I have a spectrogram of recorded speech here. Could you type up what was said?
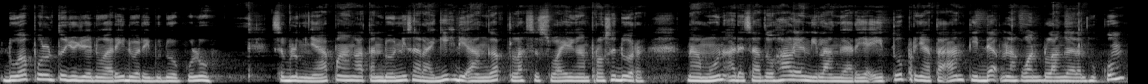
27 Januari 2020. Sebelumnya, pengangkatan Doni Saragih dianggap telah sesuai dengan prosedur. Namun, ada satu hal yang dilanggar, yaitu pernyataan tidak melakukan pelanggaran hukum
